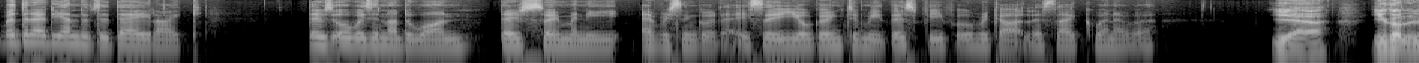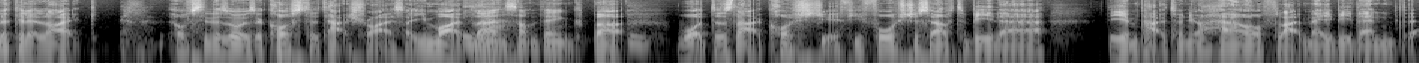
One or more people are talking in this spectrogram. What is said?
But then at the end of the day, like there's always another one. There's so many every single day, so you're going to meet those people regardless, like whenever. Yeah, you got to look at it like obviously there's always a cost attached, right? It's like you might have Yeah. learned something, but Mm. what does that cost you if you forced yourself to be there? The impact on your health, like maybe then the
